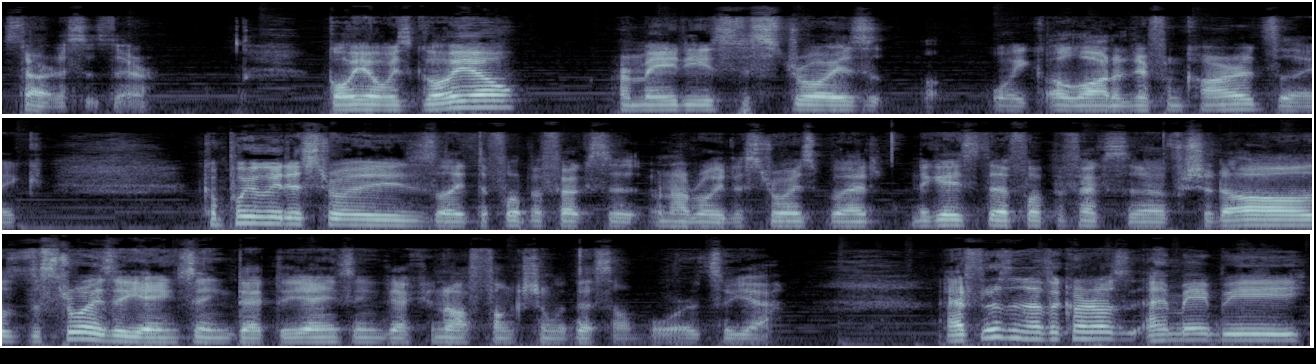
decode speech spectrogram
Stardust is there. Goyo is Goyo. Armades destroys like a lot of different cards, like completely destroys like the flip effects well, not really destroys but negates the flip effects of Shaddolls, destroys the Yang Zing deck. The Yang Zing deck cannot function with this on board, so yeah. And if there's another card I may be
